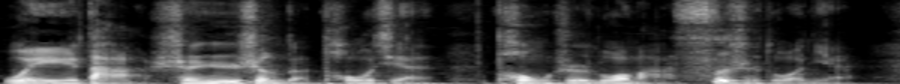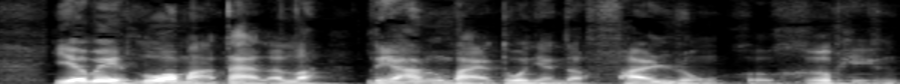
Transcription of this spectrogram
伟大神圣的头衔。统治罗马四十多年，也为罗马带来了两百多年的繁荣和和平。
